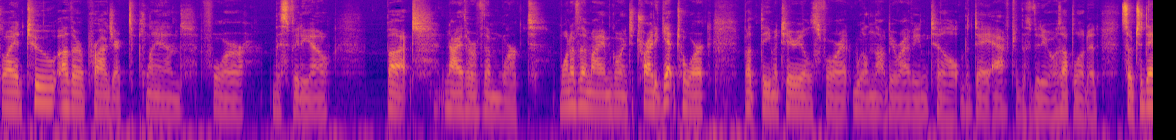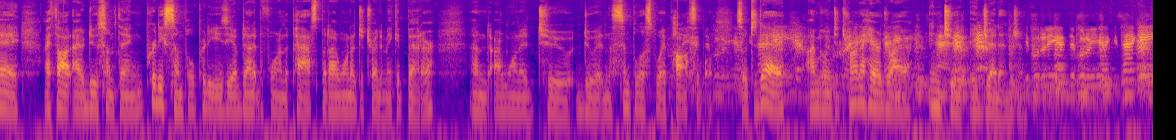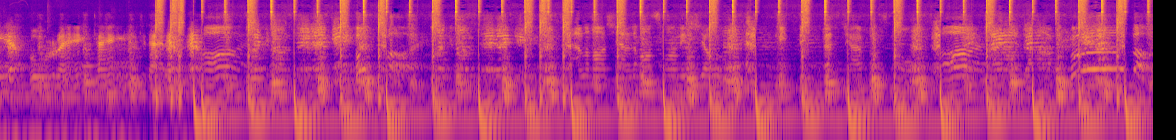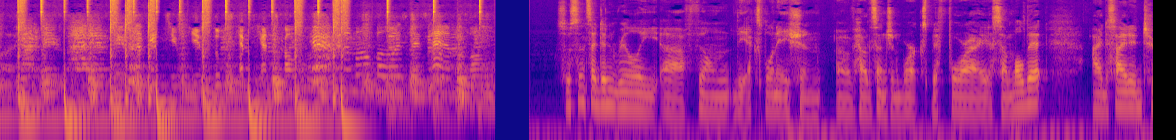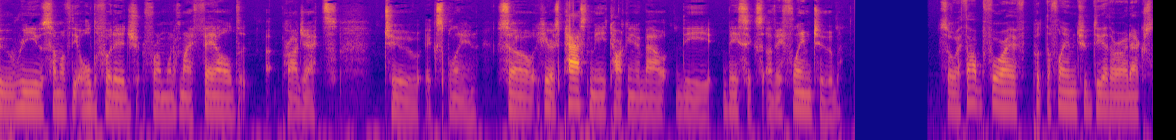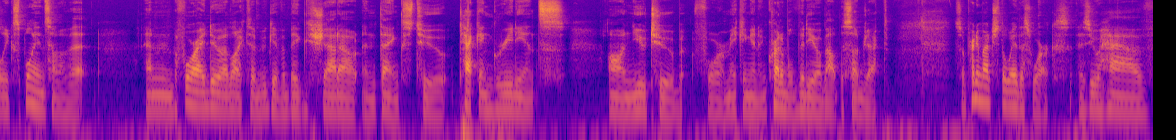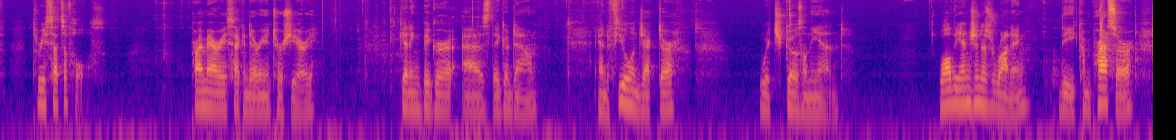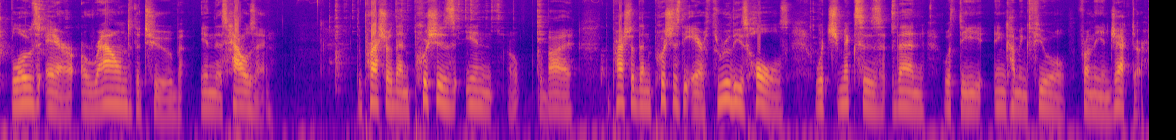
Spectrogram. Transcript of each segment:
So I had two other projects planned for this video, but neither of them worked. One of them I am going to try to get to work, but the materials for it will not be arriving until the day after this video is uploaded. So today, I thought I would do something pretty simple, pretty easy. I've done it before in the past, but I wanted to try to make it better, and I wanted to do it in the simplest way possible. So today, I'm going to turn a hairdryer into a jet engine. Oh, So since I didn't really uh, film the explanation of how this engine works before I assembled it, I decided to reuse some of the old footage from one of my failed uh, projects to explain. So here's past me talking about the basics of a flame tube. So I thought before I put the flame tube together I'd actually explain some of it. And before I do, I'd like to give a big shout out and thanks to Tech Ingredients on YouTube for making an incredible video about the subject. So pretty much the way this works is you have three sets of holes, primary, secondary, and tertiary, getting bigger as they go down, and a fuel injector which goes on the end. While the engine is running, the compressor blows air around the tube in this housing. The pressure then pushes in, oh, goodbye. The pressure then pushes the air through these holes, which mixes then with the incoming fuel from the injector.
